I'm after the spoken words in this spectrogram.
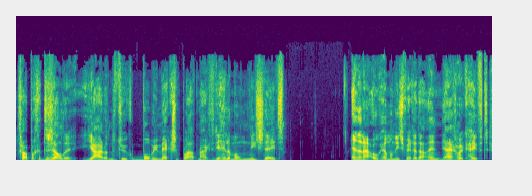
Grappig, dezelfde jaar dat natuurlijk Bobby Max een plaat maakte die helemaal niets deed. En daarna ook helemaal niets meer gedaan. En eigenlijk heeft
